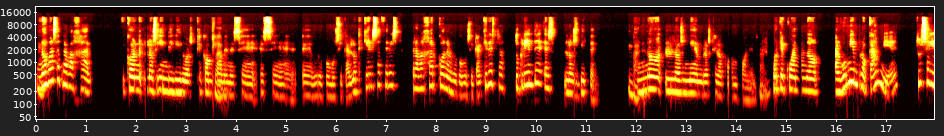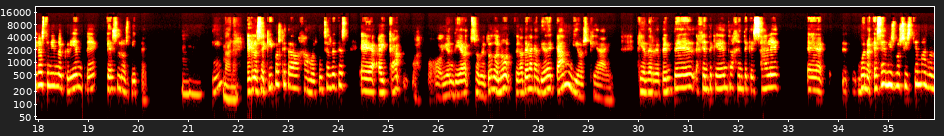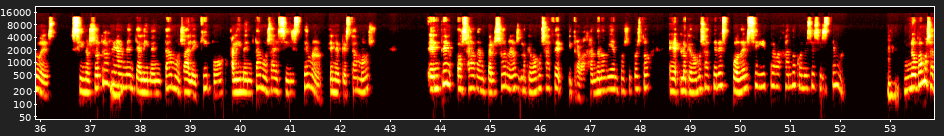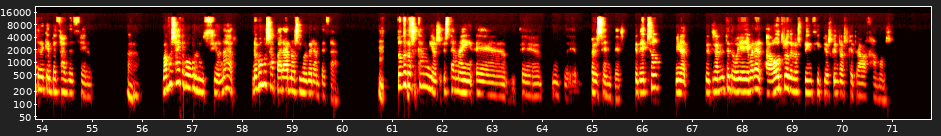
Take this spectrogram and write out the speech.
No vas a trabajar con los individuos que componen ese, ese eh, grupo musical. Lo que quieres hacer es trabajar con el grupo musical. Quieres tu cliente es los Beatles, no los miembros que lo componen. Porque cuando algún miembro cambie, tú seguirás teniendo el cliente que es los Beatles. En los equipos que trabajamos, muchas veces eh, hay, hoy en día sobre todo, ¿no? Fíjate la cantidad de cambios que hay que de repente gente que entra, gente que sale. Eh, bueno, ese mismo sistema no lo es. Si nosotros realmente alimentamos al equipo, alimentamos al sistema en el que estamos, entren o salgan personas, lo que vamos a hacer, y trabajándolo bien, por supuesto, eh, lo que vamos a hacer es poder seguir trabajando con ese sistema. No vamos a tener que empezar de cero. Vamos a evolucionar no vamos a pararnos y volver a empezar. Mm, Todos los cambios están ahí eh, eh, presentes. Que de hecho, mira, precisamente te voy a llevar a, otro de los principios en los que trabajamos.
